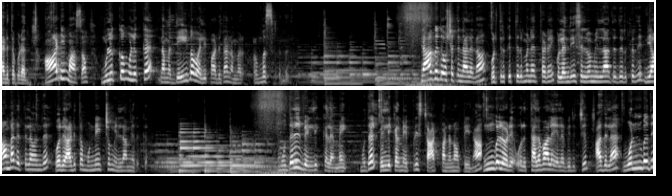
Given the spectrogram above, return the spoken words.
நடத்தக்கூடாது. ஆடி மாதம் முழுக்க முழுக்க நம்ம தெய்வ வழிபாடு தான் நம்ம ரொம்ப சிறந்தது. நாகதோஷத்தினால தான் ஒருத்தருக்கு திருமண தடை குழந்தை செல்வம் இல்லாதது இருக்குது. வியாபாரத்தில் வந்து ஒரு அடுத்த முன்னேற்றம் இல்லாமல் இருக்கு. முதல் வெள்ளிக்கிழமை முதல் வெள்ளிக்கிழமை எப்படி ஸ்டார்ட் பண்ணணும் அப்படின்னா உங்களுடைய ஒரு தலவாழை இலை விரித்து அதில் ஒன்பது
